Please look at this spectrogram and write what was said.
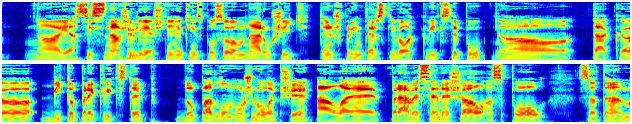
uh, jazdci snažili ešte nejakým spôsobom narušiť ten šprinterský vlak Quickstepu, tak by to pre Quickstep dopadlo možno lepšie, ale práve Senešal a Spol sa tam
